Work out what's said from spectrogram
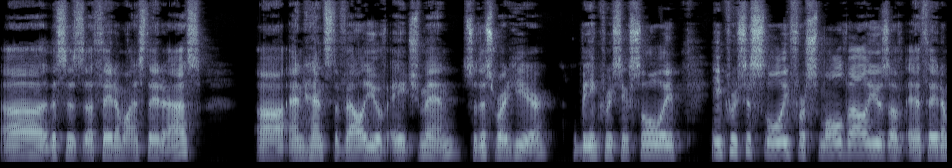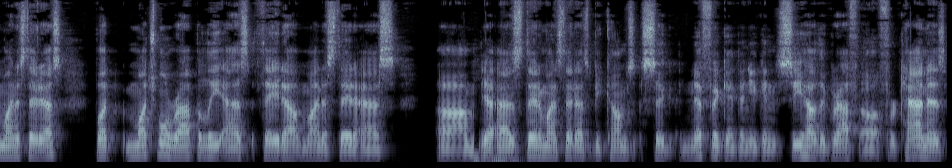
uh, this is uh, theta minus theta s, uh, and hence the value of h min. So this right here will be increasing slowly, increases slowly for small values of theta minus theta s, but much more rapidly as theta minus theta s um, yeah, as theta minus theta s becomes significant, and you can see how the graph uh, for tan is.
